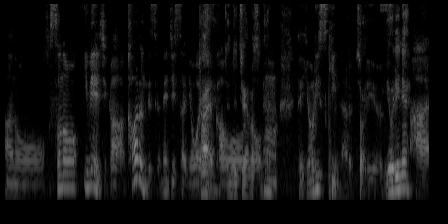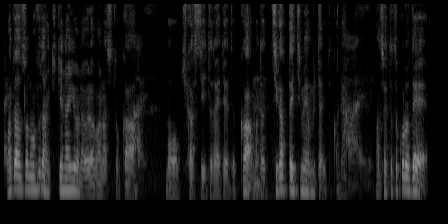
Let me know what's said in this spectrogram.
あのそのイメージが変わるんですよね実際にお会いした顔と、はい。全然違いますね。うん、でより好きになるっていう。よりね、はい。またその普段聞けないような裏話とか、はいもう聞かせていただいたりとか、うん。また違った一面を見たりとかね、はい。まあ、そういったところで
